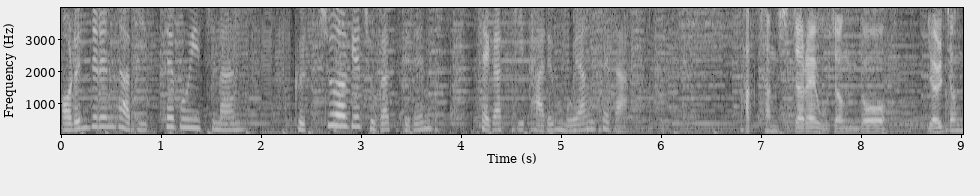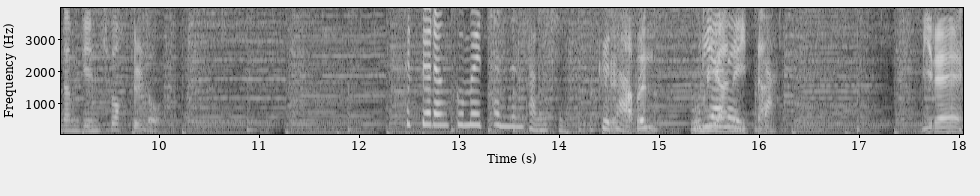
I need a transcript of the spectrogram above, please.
어른들은 다 비슷해 보이지만 그 추억의 조각들은 제각기 다른 모양새다. 학창 시절의 우정도 열정 담긴 추억들도 특별한 꿈을 찾는 당신. 그, 그 답은 답은 우리 안에 있다. 미래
